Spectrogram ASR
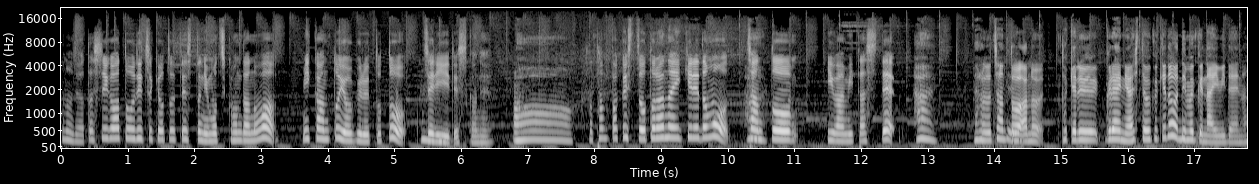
なので私が当日共通テストに持ち込んだのはみかんとヨーグルトとゼリーですかね、いあそのタンパク質を取らないけれどもあちゃんと胃は満たしてはい。なるほど。ちゃんでとあの溶けるぐらいにはしておくけど眠くないみたいな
